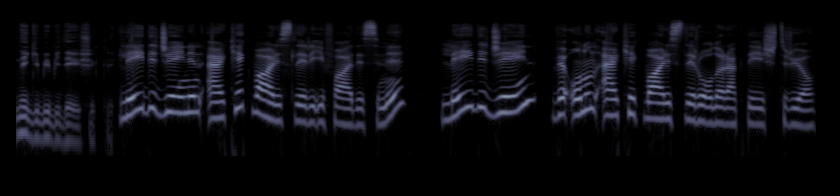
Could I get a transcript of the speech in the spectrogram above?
Ne gibi bir değişiklik? Lady Jane'in erkek varisleri ifadesini Lady Jane ve onun erkek varisleri olarak değiştiriyor.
